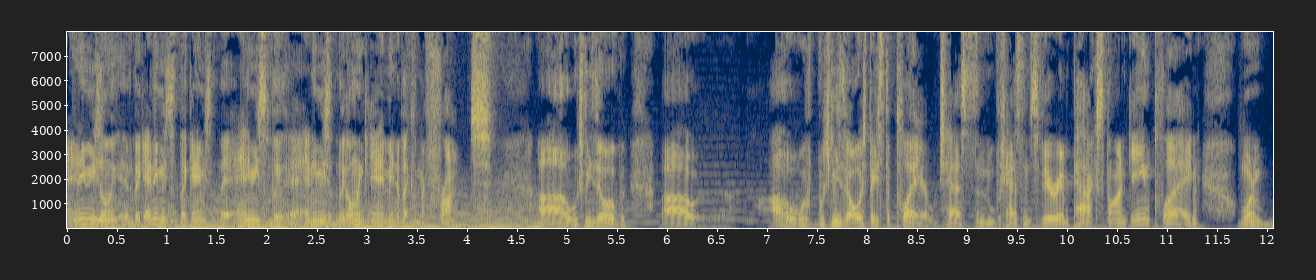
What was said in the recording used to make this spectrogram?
enemies only like enemies like enemies the enemies enemies like only animated like from the front, uh, which means they'll, uh, uh, which means they always face the player, which has some which has some severe impacts upon gameplay. One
